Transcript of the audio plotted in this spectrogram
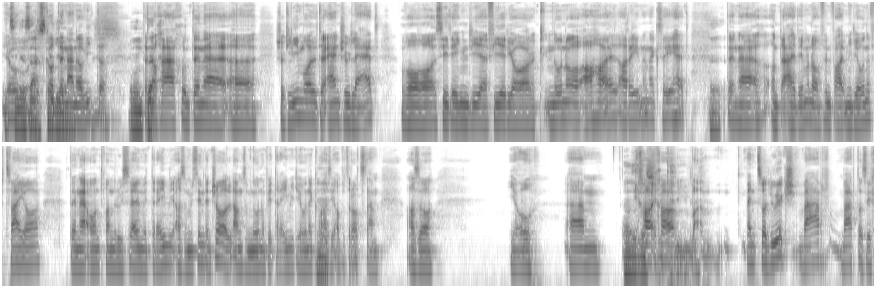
Ja, seinen und 6 es geht dann auch noch weiter. Und Dann äh, kommt dann äh, äh, schon gleich mal der Andrew Ladd, der seit irgendwie vier Jahren nur noch AHL-Arenen gesehen hat. Ja. Dann, äh, und der hat immer noch 5,5 Millionen für zwei Jahre. Dann äh, Antoine Roussel mit 3 Millionen. Also wir sind dann schon langsam nur noch bei 3 Millionen quasi, aber trotzdem. Also, ja. Ähm, also ich das wenn du so schaust, wer, wer das ich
